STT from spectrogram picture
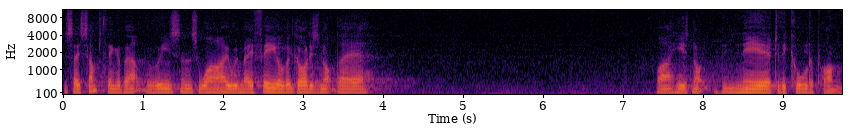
to say something about the reasons why we may feel that God is not there. why he is not near to be called upon.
